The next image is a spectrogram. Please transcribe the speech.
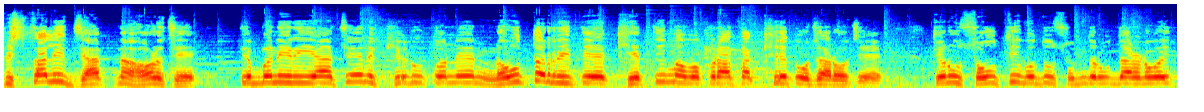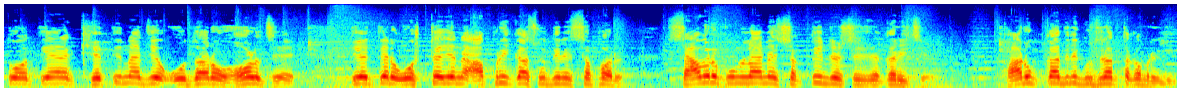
પિસ્તાલીસ જાતના હળ છે તે બની રહ્યા છે અને ખેડૂતોને નવતર રીતે ખેતીમાં વપરાતા ખેત ઓજારો છે. તેનું સૌથી વધુ સુંદર ઉદાહરણ હોય તો અત્યારે ખેતીના જે ઓધારો હળ છે, તે અત્યારે ઓસ્ટ્રેલિયા અને આફ્રિકા સુધીની સફર સાવરકુંડલા અને શક્તિ ઇન્ડસ્ટ્રીઝે કરી છે. ફારૂક કાદરી, ગુજરાત તક અમરેલી.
